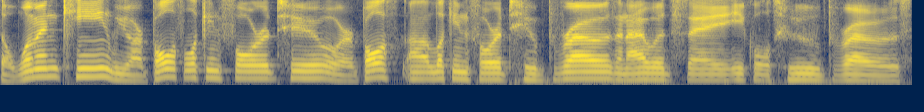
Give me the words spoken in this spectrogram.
The Woman King, we are both looking forward to, or both uh, looking forward to Bros, and I would say equal to Bros.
